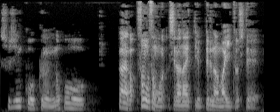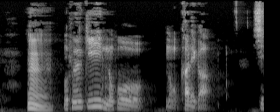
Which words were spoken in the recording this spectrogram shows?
主人公くんの方がなんかそもそも知らないって言ってるのはまあいいとして、うん。もう風紀委員の方の彼が知っ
